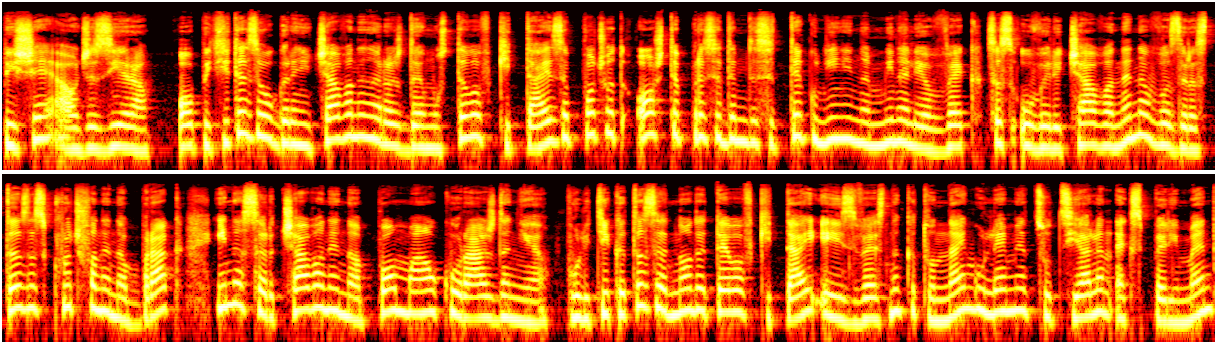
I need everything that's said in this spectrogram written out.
пише Алджазира. Опитите за ограничаване на ръждаемостта в Китай започват още през 70-те години на миналия век с увеличаване на възрастта за сключване на брак и насърчаване на по-малко раждания. Политиката за едно дете в Китай е известна като най-големият социален експеримент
